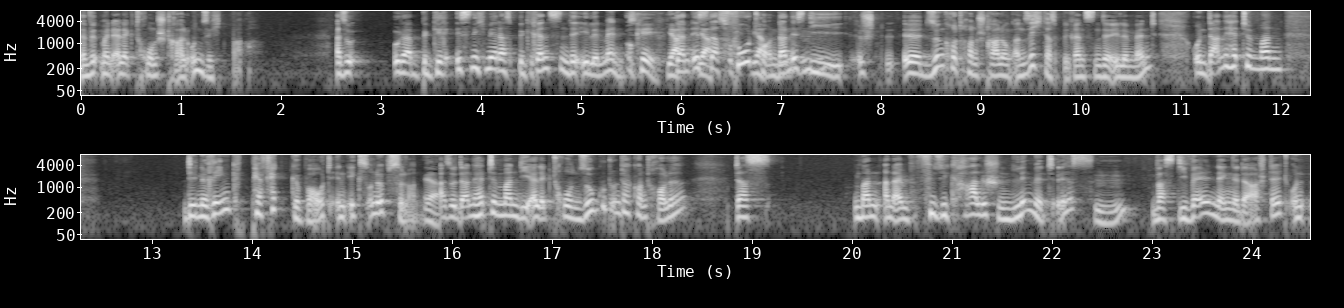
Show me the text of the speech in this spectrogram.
dann wird mein Elektronenstrahl unsichtbar. Also, oder ist nicht mehr das begrenzende Element. Okay, ja, Dann ist ja, das okay, Photon, ja, dann mhm, ist die äh, Synchrotronstrahlung an sich das begrenzende Element. Und dann hätte man den Ring perfekt gebaut in X und Y. Ja. Also dann hätte man die Elektronen so gut unter Kontrolle, dass man an einem physikalischen Limit ist, was die Wellenlänge darstellt. Und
